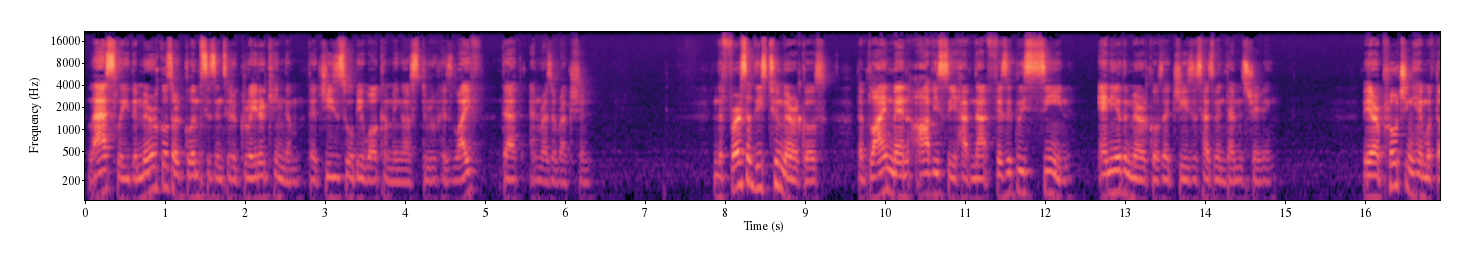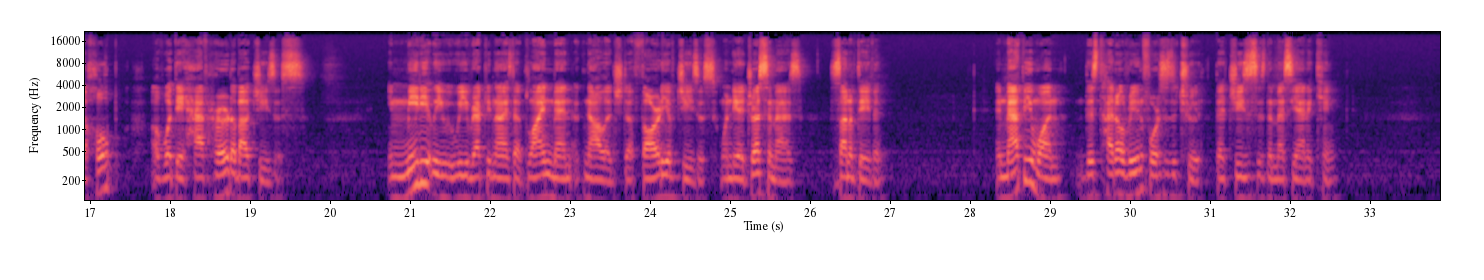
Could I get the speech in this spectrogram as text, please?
Lastly, the miracles are glimpses into the greater kingdom that Jesus will be welcoming us through his life, death, and resurrection. In the first of these two miracles, the blind men obviously have not physically seen any of the miracles that Jesus has been demonstrating. They are approaching him with the hope of what they have heard about Jesus. Immediately, we recognize that blind men acknowledge the authority of Jesus when they address him as Son of David. In Matthew 1, this title reinforces the truth that Jesus is the Messianic King.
